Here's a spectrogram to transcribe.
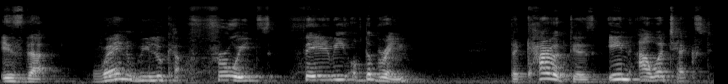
is that when we look at Freud's theory of the brain, the characters in our text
